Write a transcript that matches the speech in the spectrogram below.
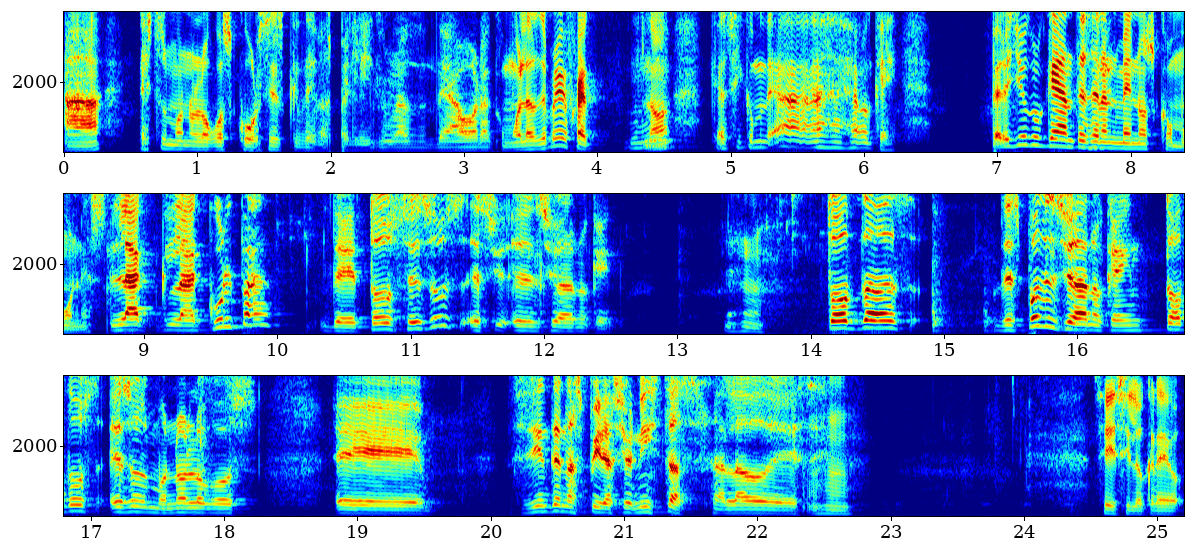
a estos monólogos cursis que de las películas de ahora, como las de Braveheart, ¿no? Ujú. Que así como de, ah, ok. Pero yo creo que antes eran menos comunes. La, la culpa de todos esos es el Ciudadano Kane. Todas, después del Ciudadano Kane, todos esos monólogos eh, se sienten aspiracionistas al lado de ese. Ujú. Sí, sí lo creo.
